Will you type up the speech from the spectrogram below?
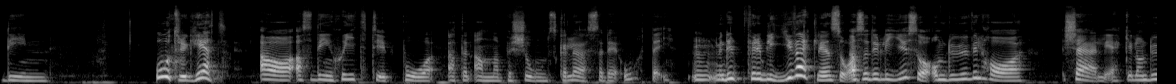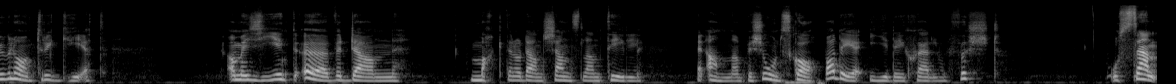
din Otrygghet. Ja, alltså din skit typ på att en annan person ska lösa det åt dig. Mm, men det, för det blir ju verkligen så. Alltså det blir ju så, om du vill ha kärlek eller om du vill ha en trygghet. Ja men ge inte över den makten och den känslan till en annan person. Skapa det i dig själv först. och sen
